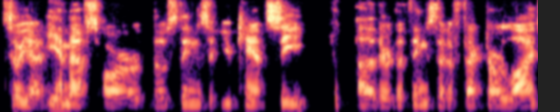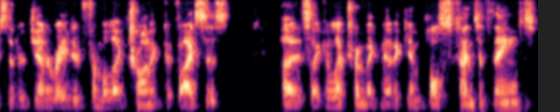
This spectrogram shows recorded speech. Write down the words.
So yeah, EMFs are those things that you can't see. Uh, they're the things that affect our lives that are generated from electronic devices. Uh, it's like electromagnetic impulse kinds of things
